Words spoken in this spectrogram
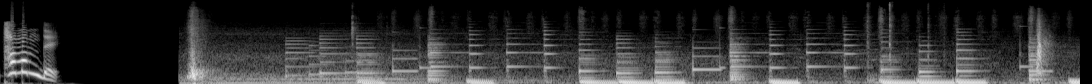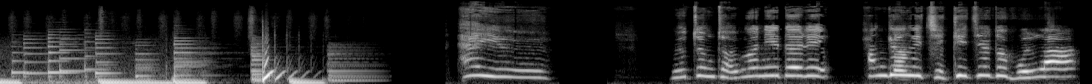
탐험대. 하유. 요즘 젊은이들이 환경을 지킬지도 몰라.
